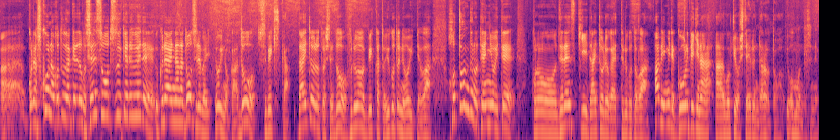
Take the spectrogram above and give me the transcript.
あこれは不幸なことだけれども、戦争を続ける上で、ウクライナがどうすればよいのか、どうすべきか、大統領としてどう振る舞うべきかということにおいては、ほとんどの点において、このゼレンスキー大統領がやってることは、ある意味で合理的な動きをしているんだろうと思うんですね、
